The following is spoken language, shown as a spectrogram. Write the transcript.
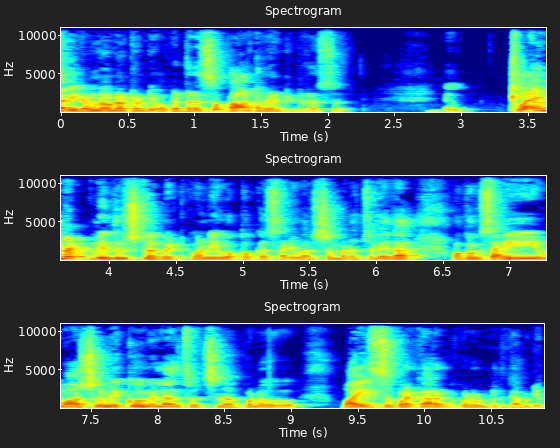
శరీరంలో ఉన్నటువంటి ఒక డ్రెస్ ఒక ఆల్టర్నేటివ్ డ్రెస్. క్లైమేట్ని దృష్టిలో పెట్టుకొని ఒక్కొక్కసారి వర్షం పడవచ్చు లేదా ఒక్కొక్కసారి వాష్రూమ్ ఎక్కువ వెళ్ళాల్సి వచ్చినప్పుడు వయస్సు ప్రకారం కూడా ఉంటుంది కాబట్టి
